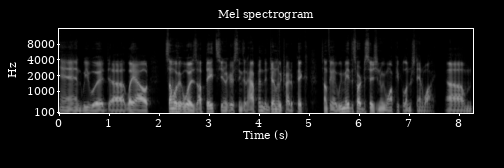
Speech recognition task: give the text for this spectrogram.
and we would uh, lay out. Some of it was updates. You know, here's things that happened, and generally we try to pick something like we made this hard decision. We want people to understand why, um,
